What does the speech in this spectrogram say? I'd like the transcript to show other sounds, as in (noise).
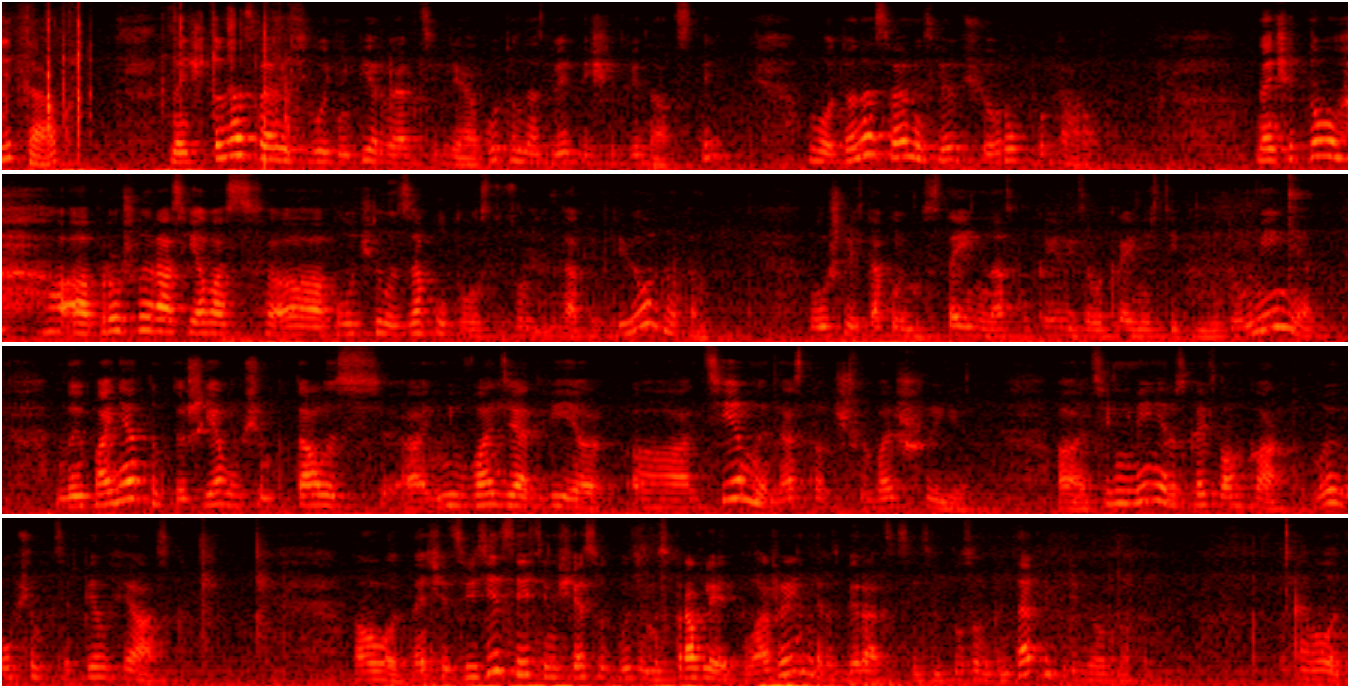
Итак, значит, у нас с вами сегодня 1 октября, год у нас 2012. Вот, у нас с вами следующий урок по Таро. Значит, ну, а, прошлый раз я вас, а, получилось, запутала с тузом Пентакли перевернутым. Вы ушли в такое состояние, насколько я видела, крайней степени недоумения. Ну и понятно, потому что я, в общем, пыталась, а, не вводя две темы достаточно большие, тем не менее рассказать вам карту. Ну и, в общем, потерпел фиаско. Вот, значит, в связи с этим сейчас вот будем исправлять положение, разбираться с этим тузом пентаклей перевернутым. Вот.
